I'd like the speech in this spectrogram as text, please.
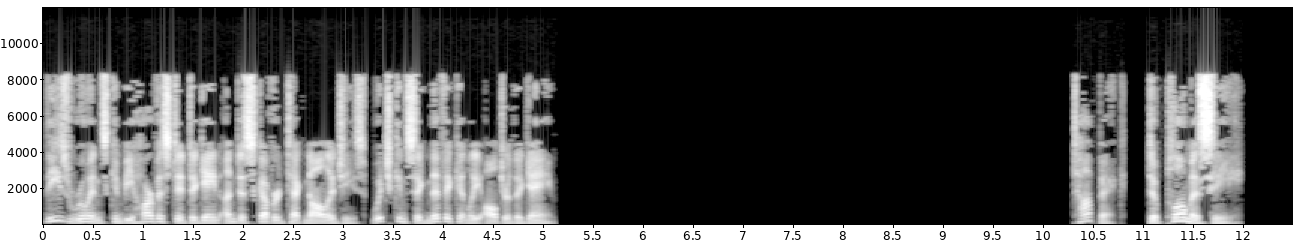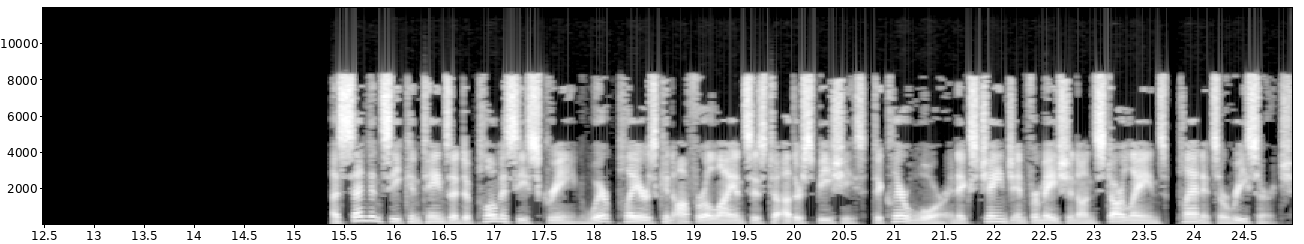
These ruins can be harvested to gain undiscovered technologies, which can significantly alter the game. Diplomacy. Ascendancy contains a diplomacy screen where players can offer alliances to other species, declare war and exchange information on star lanes, planets or research.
